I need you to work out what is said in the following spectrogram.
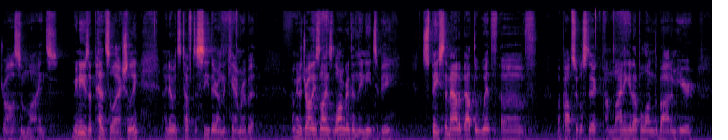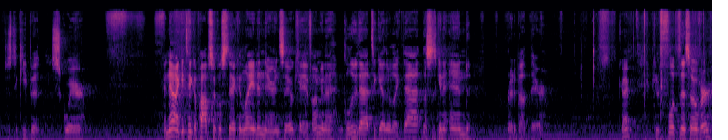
draw some lines. I'm going to use a pencil actually. I know it's tough to see there on the camera, but I'm going to draw these lines longer than they need to be. Space them out about the width of a popsicle stick. I'm lining it up along the bottom here just to keep it square. And now I could take a popsicle stick and lay it in there and say, okay, if I'm gonna glue that together like that, this is gonna end right about there. Okay, can flip this over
